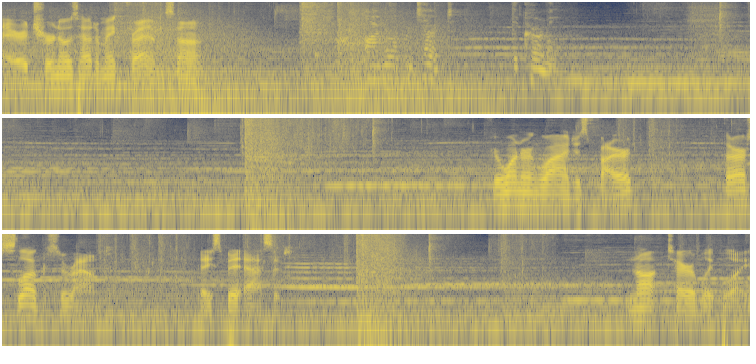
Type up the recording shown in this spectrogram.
Arid sure knows how to make friends, huh? I will protect the Colonel. If you're wondering why I just fired, there are slugs around. They spit acid. Not terribly polite.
